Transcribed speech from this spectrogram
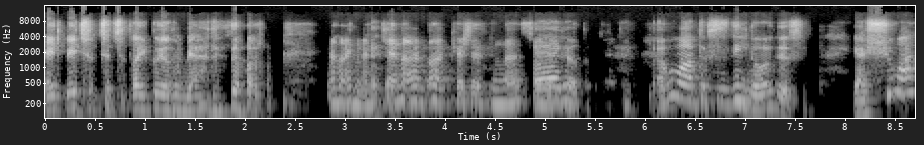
ekmeği çıt çıt çıt ayıklıyordun bir yerde doğru. Aynen kenardan köşesinden şey Aynen. yapıyordum. Ama mantıksız değil doğru diyorsun. Ya şu var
